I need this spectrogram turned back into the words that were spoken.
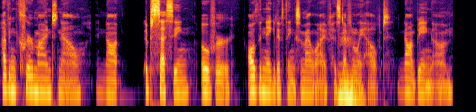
having a clear mind now and not obsessing over all the negative things in my life has definitely helped. Not being um,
